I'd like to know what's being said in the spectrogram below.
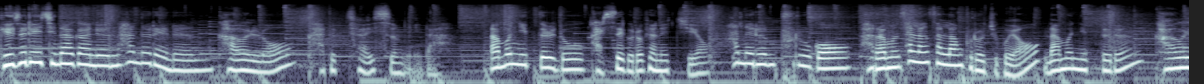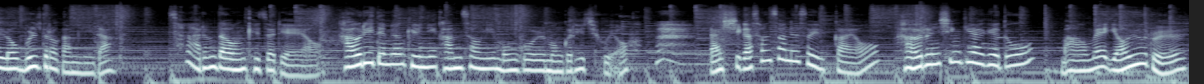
계절이 지나가는 하늘에는 가을로 가득 차 있습니다. 나뭇잎들도 갈색으로 변했지요. 하늘은 푸르고 바람은 살랑살랑 불어주고요. 나뭇잎들은 가을로 물들어갑니다. 참 아름다운 계절이에요. 가을이 되면 괜히 감성이 몽글몽글해지고요. 날씨가 선선해서일까요? 가을은 신기하게도 마음에 여유를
